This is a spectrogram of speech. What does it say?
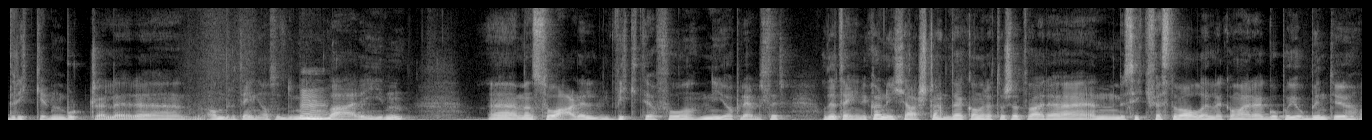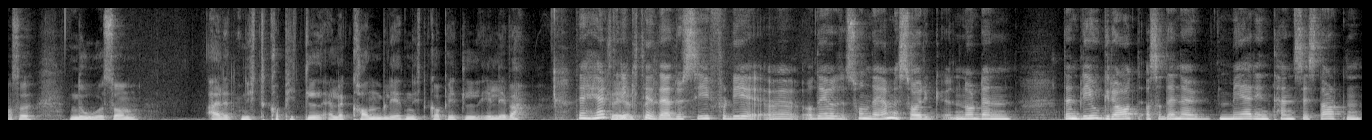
drikke den bort eller uh, andre ting. Altså Du må Mm. være i den. Uh, men så er det viktig å få nye opplevelser. Og det trenger ikke være ny kjæreste. Det kan rett og slett være en musikkfestival, eller det kan være gå på jobbintervju. Altså noe som er et nytt kapittel, eller kan bli et nytt kapittel i livet. Det er helt Det riktig det du sier, fordi, øh, og det er jo sånn det er med sorg. Når den, den blir jo grad, altså den er jo mer intens i starten,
